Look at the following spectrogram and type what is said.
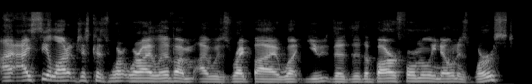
I, I see a lot of just because where, where I live, I'm I was right by what you the the, the bar formerly known as Wurst,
